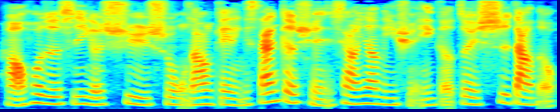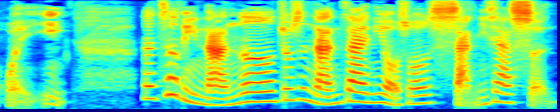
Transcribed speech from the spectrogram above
好，或者是一个叙述，然后给你三个选项，让你选一个最适当的回应。那这里难呢，就是难在你有时候闪一下神，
